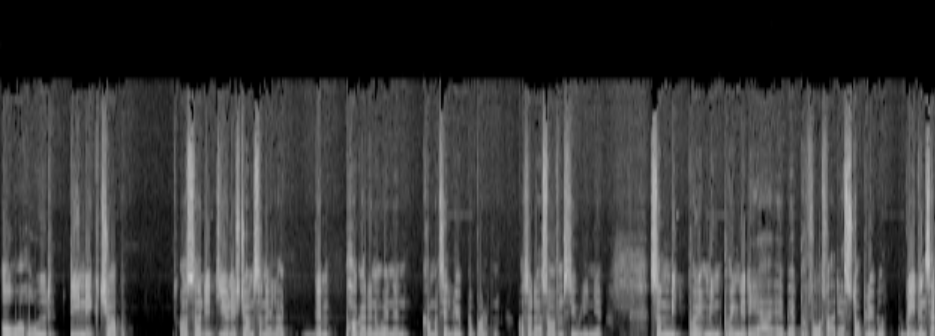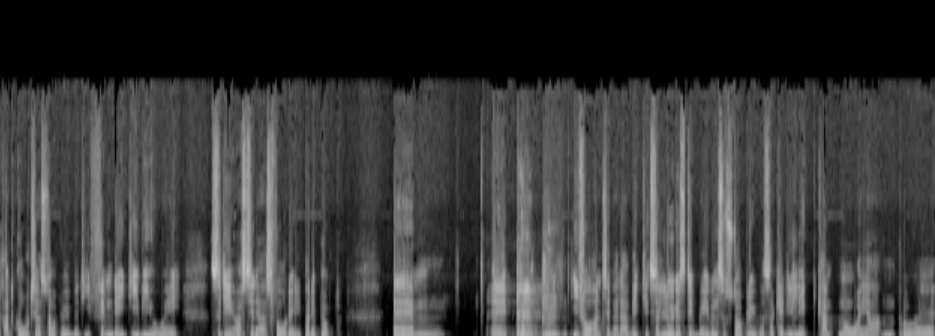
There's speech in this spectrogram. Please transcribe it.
Overhovedet. Det er Nick Chubb, og så er det Dionys Johnson, eller hvem pokker der nu end kommer til at løbe med bolden, og så deres offensiv linje. Så mit, po- min pointe det er, på forsvaret det er stopløbet. Ravens er ret gode til at stoppe løbet. De er femte i DVOA, så det er også til deres fordel på det punkt. Øhm, øh, i forhold til, hvad der er vigtigt. Så lykkes det Ravens at stoppe løbet, så kan de lægge kampen over i armen på, øh,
